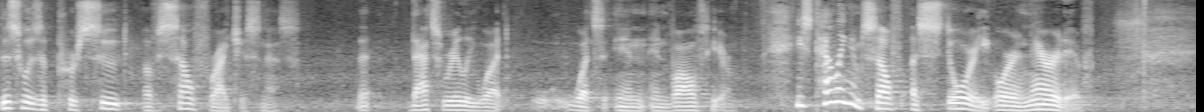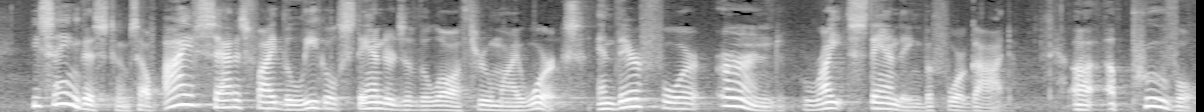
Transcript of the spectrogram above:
this was a pursuit of self righteousness. That, that's really what, what's in, involved here. He's telling himself a story or a narrative He's saying this to himself I have satisfied the legal standards of the law through my works, and therefore earned right standing before God, uh, approval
